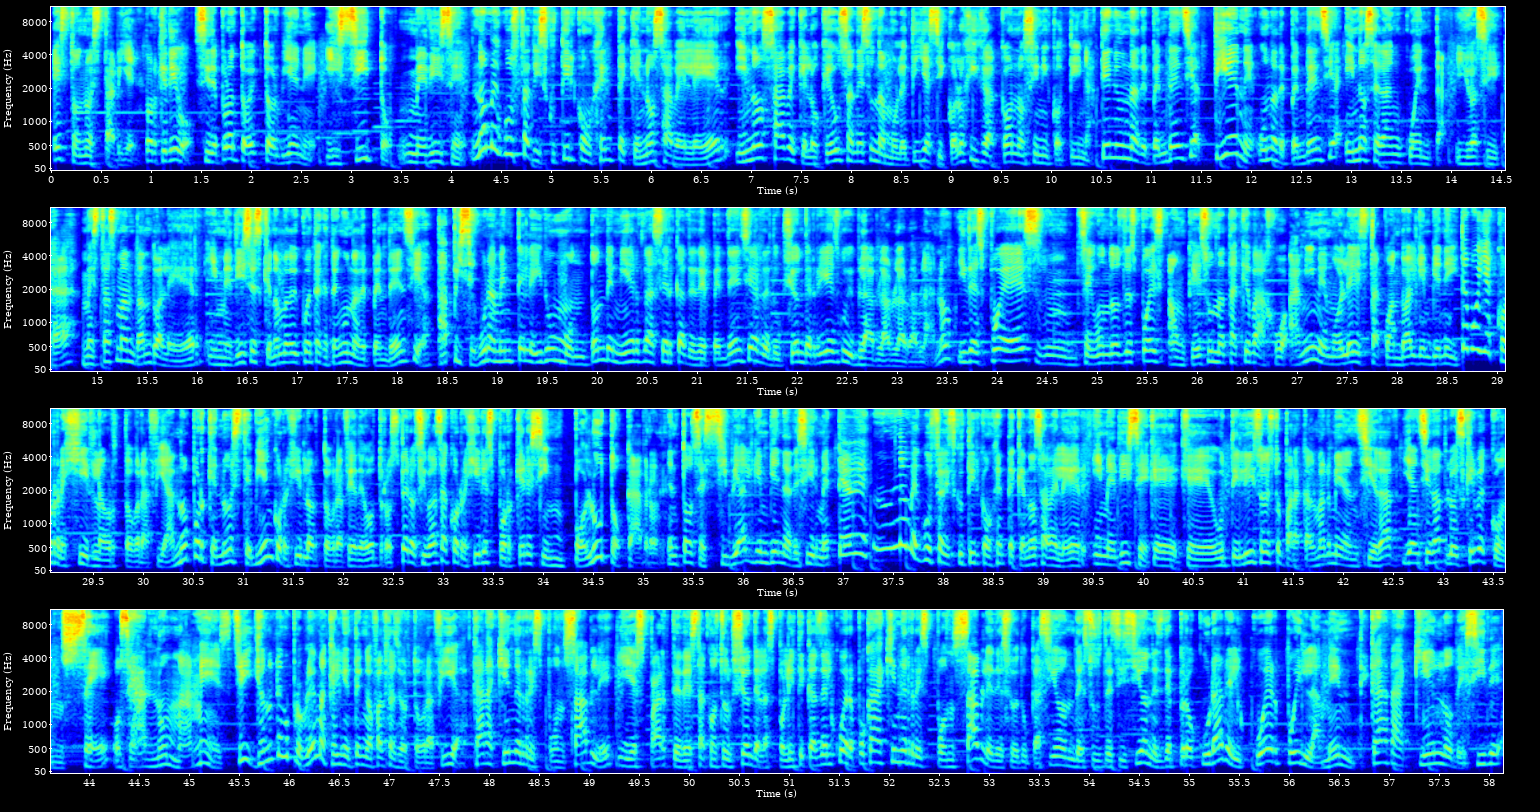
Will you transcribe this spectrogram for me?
esto no está bien. Porque digo, si de pronto Héctor viene y cito, me dice, no me gusta discutir con gente que no sabe leer y no sabe que lo que usan es una muletilla psicológica con o sin nicotina. Tiene una dependencia, tiene una dependencia y no se dan cuenta. Y yo así, ¿ah? ¿Me estás mandando a leer y me dices que no me doy cuenta que tengo una dependencia? Papi, seguramente he leído un montón de mierda acerca de dependencia, reducción de riesgo y bla, bla, bla, bla, bla, ¿no? Y después, mm, segundos después, aunque es un ataque bajo, a mí me molesta cuando alguien viene y te voy a corregir la ortografía. No porque no esté bien corregir la ortografía de otros, pero si vas a corregir es porque eres impoluto, cabrón. Entonces, si alguien viene a decirme, te, no me gusta discutir con gente que no sabe leer y me dice que, que utilizo esto para calmar mi ansiedad y ansiedad lo escribe con C, o sea, no mames. Sí, yo no tengo problema que alguien tenga faltas de ortografía. Cada quien es responsable y es parte de esta construcción de las políticas del cuerpo. Cada quien es responsable de su educación, de sus decisiones, de procurar el cuerpo y la mente. Cada quien lo decide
